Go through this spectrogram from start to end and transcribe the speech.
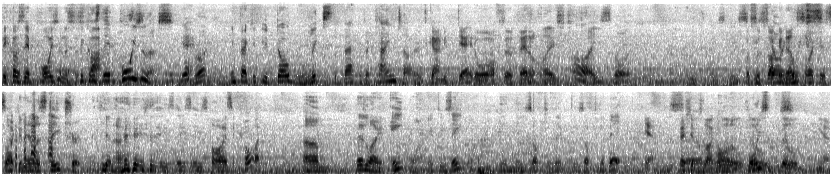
because they're poisonous as Because they're poisonous. Yeah. Right? In fact, if your dog licks the back of a cane toad, It's going to be dead or off to the vet at least. oh, he's like, he's, he's, he's going, it's like it's like an LSD trip, you know. he's, he's, he's high as a kite. Um, let alone eat one. If he's eat one, then he's off to the he's off to the bed. Yeah, especially if it's like a oh, little, little, poisonous. little, you know,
